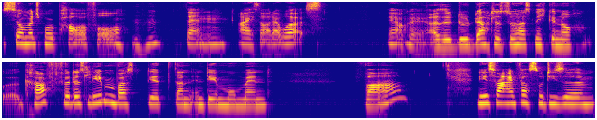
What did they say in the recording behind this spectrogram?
so much more powerful mhm. than I thought I was. Ja. Okay, also du dachtest, du hast nicht genug äh, Kraft für das Leben, was jetzt dann in dem Moment war? Nee, es war einfach so diese,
